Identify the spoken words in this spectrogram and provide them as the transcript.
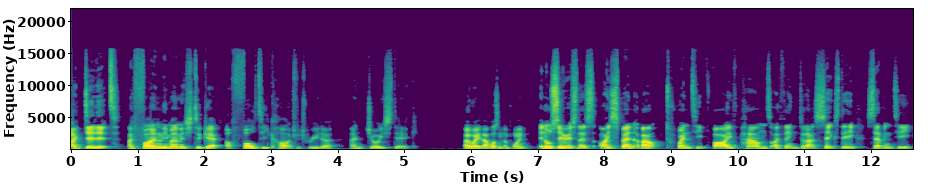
I did it! I finally managed to get a faulty cartridge reader and joystick. Oh wait, that wasn't the point. In all seriousness, I spent about 25 pounds, I think, so that's 60, 70,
